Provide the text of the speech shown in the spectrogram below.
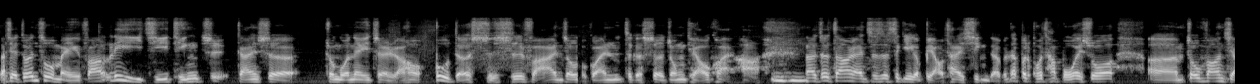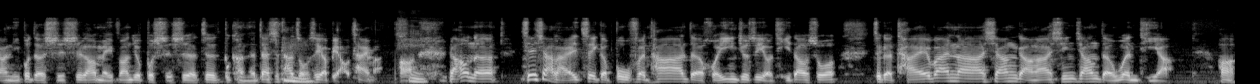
而且敦促美方立即停止干涉。中国内政，然后不得实施法案中有关这个涉中条款哈。那这当然这是是一个表态性的，那不不他不会说呃中方讲你不得实施，然后美方就不实施了，这不可能。但是他总是要表态嘛啊。然后呢，接下来这个部分他的回应就是有提到说，这个台湾啊、香港啊、新疆等问题啊，啊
